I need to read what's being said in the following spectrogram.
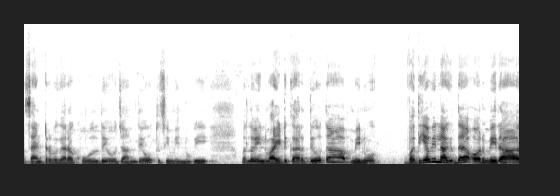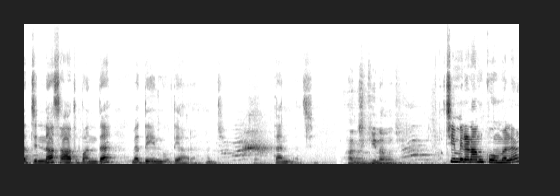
ਸੈਂਟਰ ਵਗੈਰਾ ਖੋਲ੍ਹਦੇ ਹੋ ਜਾਂਦੇ ਹੋ ਤੁਸੀਂ ਮੈਨੂੰ ਵੀ ਮਤਲਬ ਇਨਵਾਈਟ ਕਰਦੇ ਹੋ ਤਾਂ ਮੈਨੂੰ ਵਧੀਆ ਵੀ ਲੱਗਦਾ ਹੈ ਔਰ ਮੇਰਾ ਜਿੰਨਾ ਸਾਥ ਬਣਦਾ ਹੈ, ਮੈਂ ਦੇਣ ਨੂੰ ਤਿਆਰ ਹਾਂ। ਹਾਂਜੀ। ਧੰਨਵਾਦ ਜੀ। ਹਾਂਜੀ ਕੀ ਨਾਮ ਹੈ ਜੀ? ਜੀ ਮੇਰਾ ਨਾਮ ਕੋਮਲ ਹੈ।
